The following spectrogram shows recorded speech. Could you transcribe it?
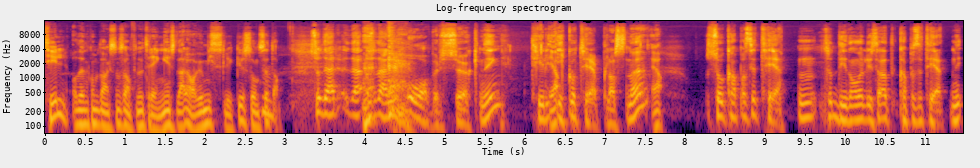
til, og den kompetansen som samfunnet trenger. Så der har vi jo mislykkes sånn sett, da. Mm. Så det er, det er, altså det er en oversøkning til ja. IKT-plassene. Ja. Så kapasiteten, så din analyse er at kapasiteten i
